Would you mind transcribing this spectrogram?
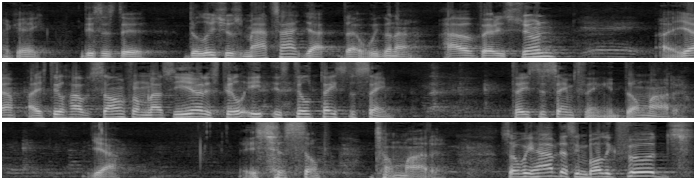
Okay, this is the delicious matzah yeah, that we're gonna have very soon. Uh, yeah, I still have some from last year. It still it, it still tastes the same. Tastes the same thing. It don't matter. Yeah. It's just so, don't matter. So we have the symbolic foods.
